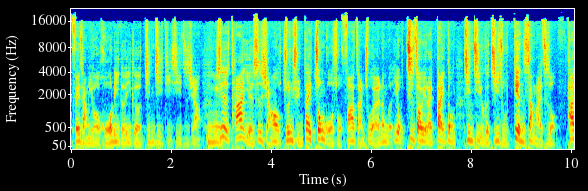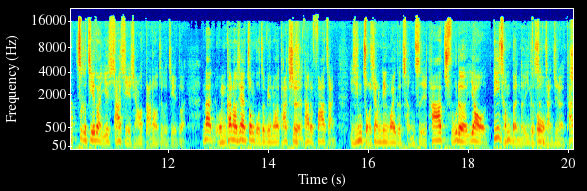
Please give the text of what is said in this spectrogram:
非常有活力的一个经济体系之下，其实它也是想要遵循在中国所发展出来，那么用制造业来带动经济有个基础垫上来之后，它这个阶段也它也想要达到这个阶段。那我们看到现在中国这边的话，它其实它的发展已经走向另外一个层次。它除了要低成本的一个生产技能，它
